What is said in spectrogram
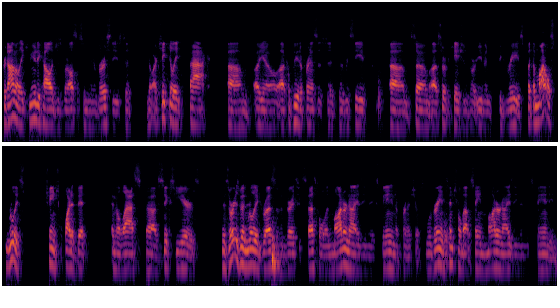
predominantly community colleges, but also some universities to, you know, articulate back, um, uh, you know, uh, completed apprentices to, to receive um, some uh, certifications or even degrees. But the model's really changed quite a bit in the last uh, six years. Missouri's been really aggressive and very successful in modernizing and expanding apprenticeships. We're very intentional about saying modernizing and expanding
